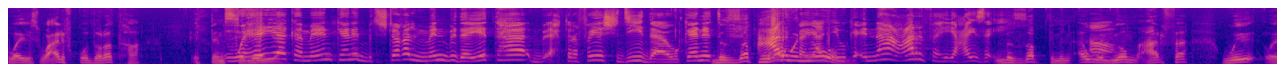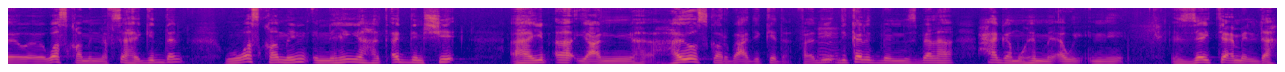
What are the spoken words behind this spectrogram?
كويس وعارف قدراتها التمثيلية. وهي كمان كانت بتشتغل من بدايتها باحترافية شديدة وكانت بالظبط من عارفة أول يعني يوم. وكأنها عارفة هي عايزة إيه. بالظبط من أول آه. يوم عارفة وواثقة من نفسها جدا وواثقة من إن هي هتقدم شيء هيبقى يعني هيذكر بعد كده. فدي مم. دي كانت بالنسبة لها حاجة مهمه قوي إن إزاي تعمل ده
